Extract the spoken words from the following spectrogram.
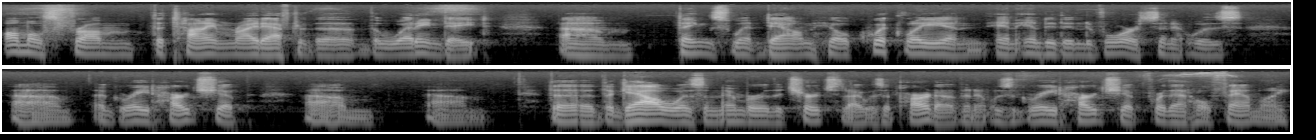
almost from the time right after the the wedding date, um, things went downhill quickly and, and ended in divorce, and it was um, a great hardship. Um, um, the the gal was a member of the church that I was a part of, and it was a great hardship for that whole family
